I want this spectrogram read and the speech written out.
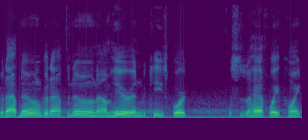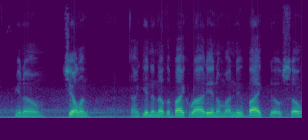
Good afternoon, good afternoon. I'm here in McKeesport. This is a halfway point, you know, chilling. I'm getting another bike ride in on my new bike, though, so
